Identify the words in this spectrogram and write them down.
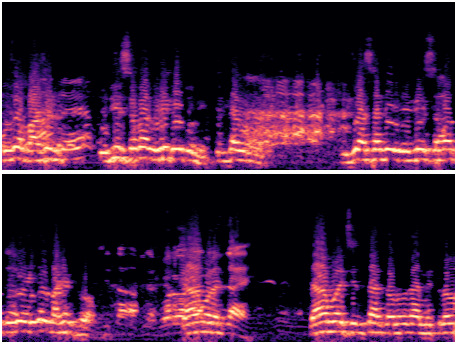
तुझं भाषण तुझी सभा वेगळी ठेवतो मी चिंता करू नका. तुझ्यासाठी वेगळी सभा तुझं एकच भाषण ठेवा. त्यामुळे त्यामुळे चिंता करू नका मित्र.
